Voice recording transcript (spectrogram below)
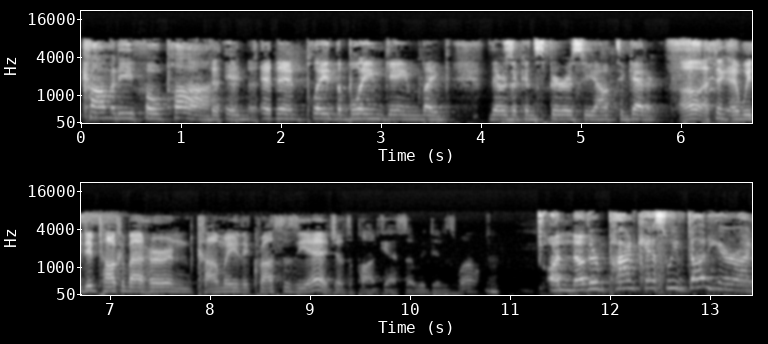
comedy faux pas and, and then played the blame game like there was a conspiracy out to get her. Oh, I think, and we did talk about her in comedy that crosses the edge. That's a podcast that we did as well. Another podcast we've done here on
